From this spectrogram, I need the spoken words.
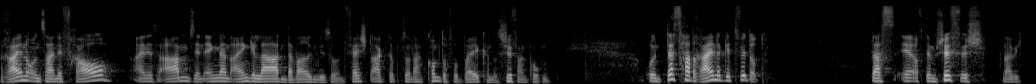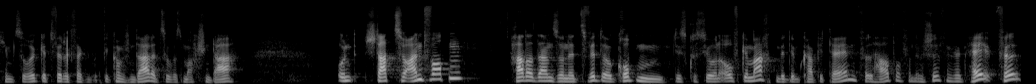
Rainer und seine Frau eines Abends in England eingeladen. Da war irgendwie so ein Festakt, so, da kommt er vorbei, kann das Schiff angucken. Und das hat Rainer getwittert. dass er auf dem Schiff ist. Dann habe ich ihm zurückgetwittert und gesagt, wie kommst du denn da dazu, was machst du denn da? Und statt zu antworten, hat er dann so eine Twitter-Gruppendiskussion aufgemacht mit dem Kapitän, Phil Harper von dem Schiff, und gesagt, hey Phil,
